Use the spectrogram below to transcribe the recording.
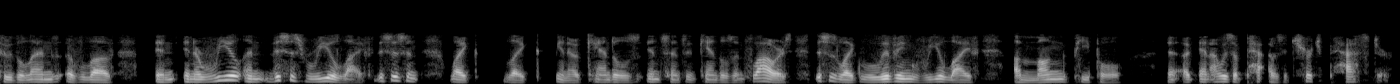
through the lens of love in in a real and this is real life. This isn't like like you know candles, incense, and candles and flowers. This is like living real life among people. Uh, And I was a I was a church pastor.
